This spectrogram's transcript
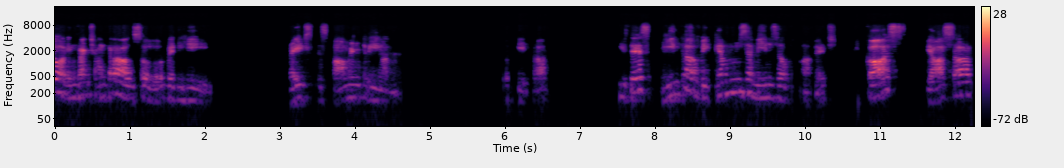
So in fact, Shankara also, when he writes this commentary on Gita, he says Gita becomes a means of knowledge because Vyasa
